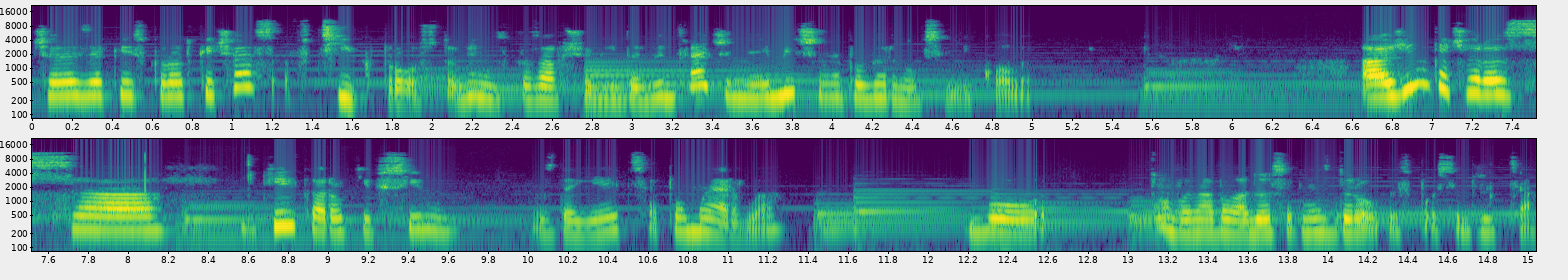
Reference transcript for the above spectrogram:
через якийсь короткий час втік просто. Він сказав, що йде відрядження і більше не повернувся ніколи. А жінка через е, кілька років сім, здається, померла, бо ну, вона була досить нездоровий спосіб життя.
